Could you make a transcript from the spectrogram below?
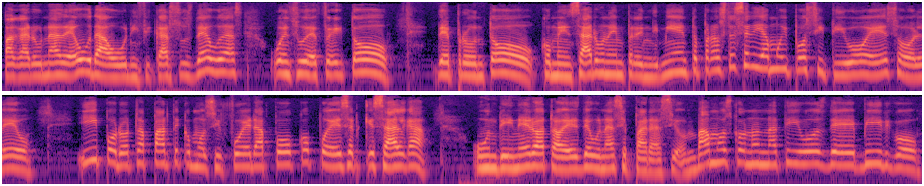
pagar una deuda o unificar sus deudas o en su defecto de pronto comenzar un emprendimiento. Para usted sería muy positivo eso, Leo. Y por otra parte, como si fuera poco, puede ser que salga un dinero a través de una separación. Vamos con los nativos de Virgo.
